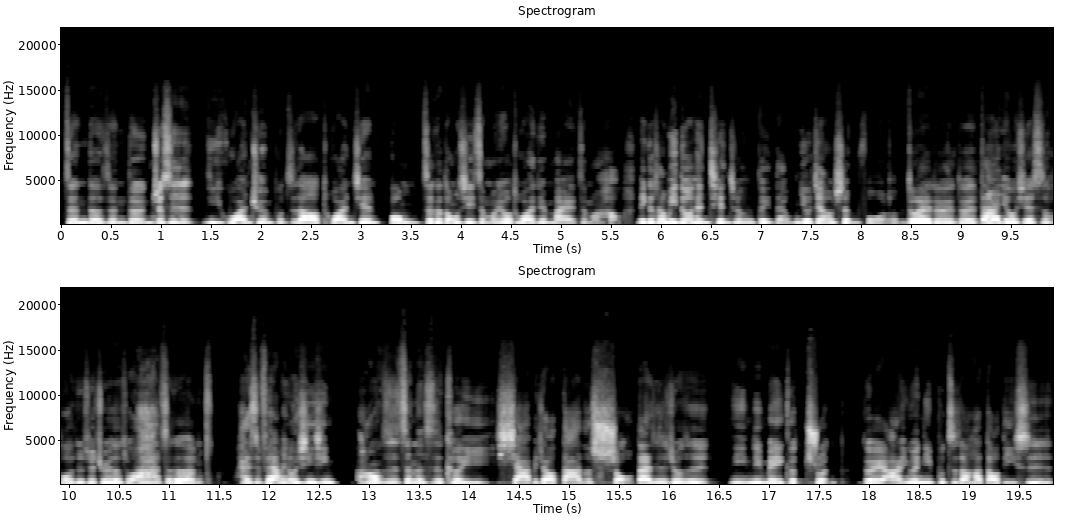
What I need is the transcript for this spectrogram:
真的，真的，就是你完全不知道突然间崩这个东西怎么又突然间卖的这么好。每个商品都要很虔诚的对待。我们又讲到神佛。对对对，当然有些时候你就觉得说啊，这个还是非常有信心，好像是真的是可以下比较大的手，但是就是你你没个准，对啊，因为你不知道它到底是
